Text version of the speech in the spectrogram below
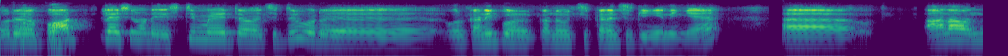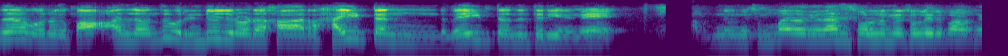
ஒரு அப்போ பாப்புலேஷனோட எஸ்டிமேட்டை வச்சுட்டு ஒரு ஒரு கணிப்பு கணிச்சு கணிச்சிருக்கீங்க நீங்க. ஆனா வந்து ஒரு பா அதுல வந்து ஒரு இண்டிவிஜுவலோட ஹைட் அண்ட் வெயிட் வந்து தெரியணுமே. அப்படின்னு இவங்க சும்மா ஏதாச்சும் சொல்லணுமே சொல்லியிருப்பாங்க.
